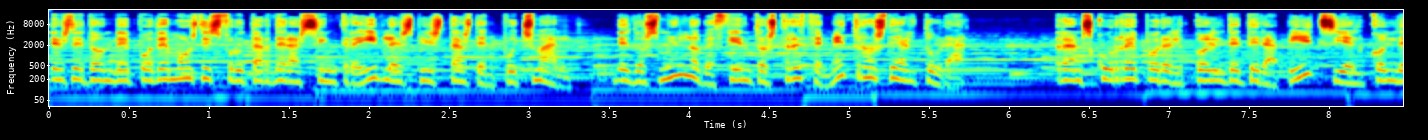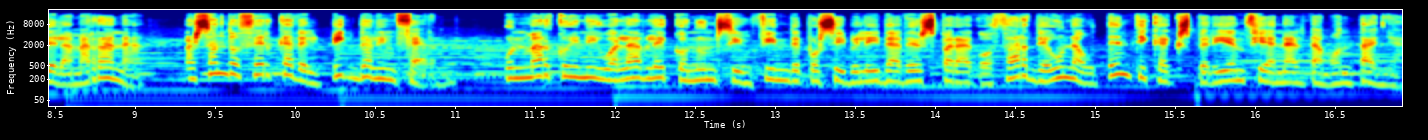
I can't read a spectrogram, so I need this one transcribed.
desde donde podemos disfrutar de las increíbles vistas del Puigmal, de 2.913 metros de altura. Transcurre por el Col de Terapits y el Col de la Marrana, pasando cerca del Pic de l'Infern, un marco inigualable con un sinfín de posibilidades para gozar de una auténtica experiencia en alta montaña.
